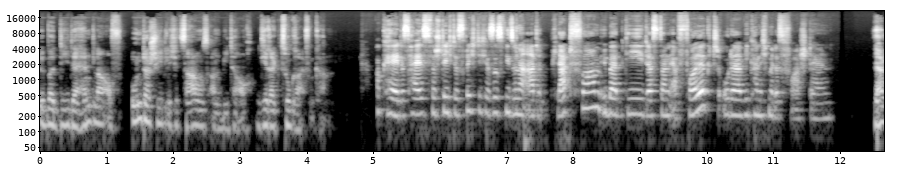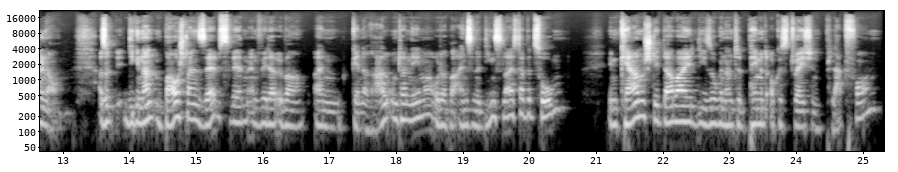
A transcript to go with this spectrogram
über die der Händler auf unterschiedliche Zahlungsanbieter auch direkt zugreifen kann. Okay, das heißt, verstehe ich das richtig? Es ist wie so eine Art Plattform, über die das dann erfolgt oder wie kann ich mir das vorstellen? Ja, genau. Also die genannten Bausteine selbst werden entweder über einen Generalunternehmer oder bei einzelnen Dienstleister bezogen. Im Kern steht dabei die sogenannte Payment Orchestration Plattform.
